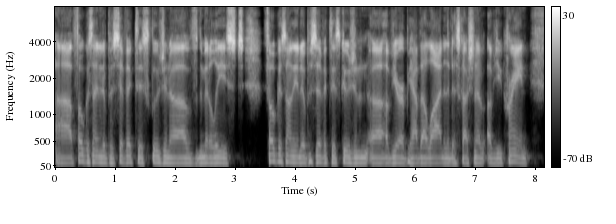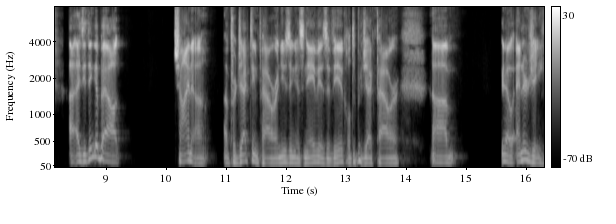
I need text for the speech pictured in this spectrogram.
Uh, focus on the Indo-Pacific to exclusion of the Middle East. Focus on the Indo-Pacific to exclusion uh, of Europe. You have that a lot in the discussion of, of Ukraine. Uh, as you think about China uh, projecting power and using its navy as a vehicle to project power, um, you know, energy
